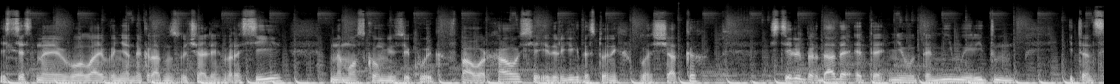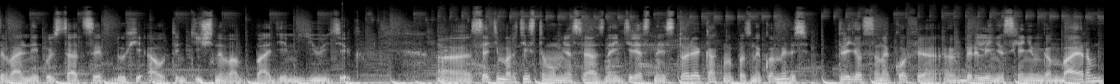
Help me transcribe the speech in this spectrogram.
Естественно, его лайвы неоднократно звучали в России, на Moscow Music Week, в Powerhouse и других достойных площадках. Стиль Обердада — это неутомимый ритм и танцевальные пульсации в духе аутентичного body music. Э, с этим артистом у меня связана интересная история, как мы познакомились. Встретился на кофе в Берлине с Хеннингом Байером,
